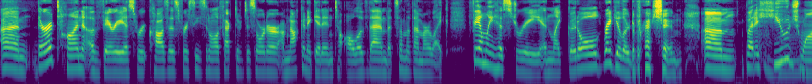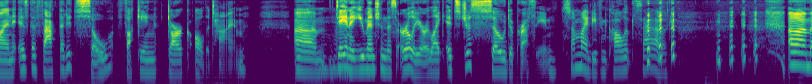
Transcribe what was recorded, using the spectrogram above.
Um, there are a ton of various root causes for seasonal affective disorder. I'm not going to get into all of them, but some of them are like family history and like good old regular depression. Um, but a huge one is the fact that it's so fucking dark all the time. Um, Dana, you mentioned this earlier. Like, it's just so depressing. Some might even call it sad. Um,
